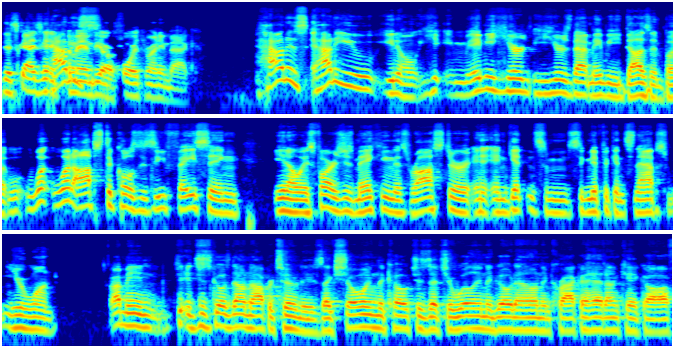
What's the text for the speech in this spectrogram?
this guy's going to come does, in and be our fourth running back how does how do you you know he, maybe he hears that maybe he doesn't but what what obstacles is he facing you know as far as just making this roster and, and getting some significant snaps year one I mean, it just goes down to opportunities, like showing the coaches that you're willing to go down and crack a head on kickoff,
